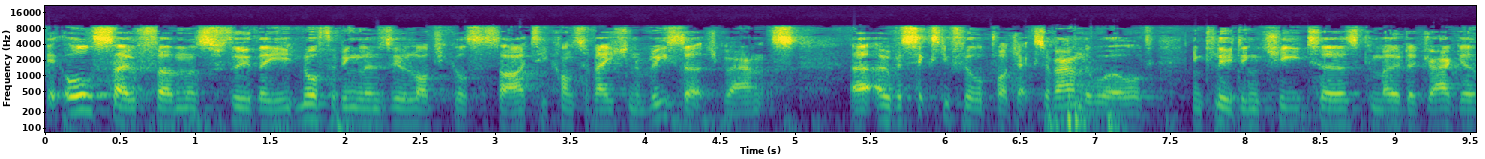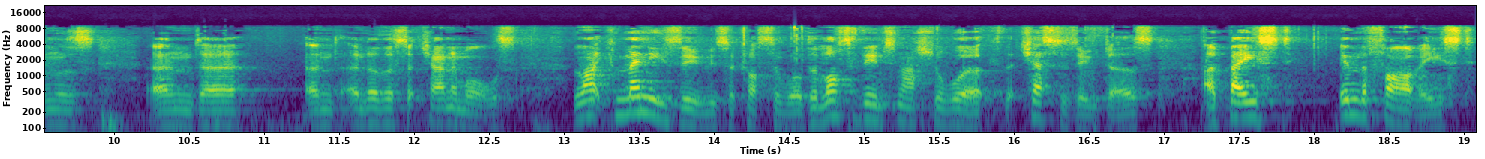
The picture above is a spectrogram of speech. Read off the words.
It also funds, through the North of England Zoological Society Conservation and Research Grants, uh, over 60 field projects around the world, including cheetahs, Komodo dragons, and, uh, and, and other such animals. Like many zoos across the world, a lot of the international work that Chester Zoo does are based in the Far East,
